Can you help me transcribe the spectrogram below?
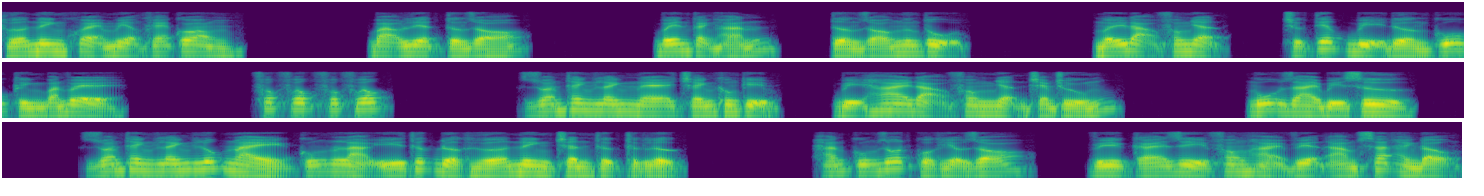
Hứa ninh khỏe miệng khẽ cong. Bạo liệt tường gió. Bên cạnh hắn, tường gió ngưng tụ. Mấy đạo phong nhận, trực tiếp bị đường cũ kính bắn về. Phốc phốc phốc phốc. Doan Thanh Lanh né tránh không kịp, bị hai đạo phong nhận chém trúng. Ngũ dài bí sư. Doan Thanh Lanh lúc này cũng là ý thức được hứa ninh chân thực thực lực. Hắn cũng rốt cuộc hiểu rõ, vì cái gì phong hải viện ám sát hành động,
